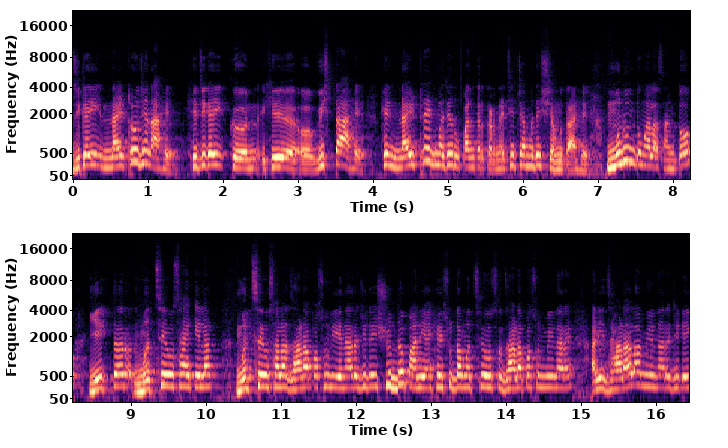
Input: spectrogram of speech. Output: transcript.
जी काही नायट्रोजन आहे हे जी काही क- हे विष्टा आहे हे नायट्रेटमध्ये रूपांतर करण्याची याच्यामध्ये क्षमता आहे. म्हणून तुम्हाला सांगतो एकतर मत्स्यव्यवसाय केलात मत्स्यव्यवसायाला झाडापासून येणारं जे काही शुद्ध पाणी आहे हे सुद्धा मत्स्यव्यवसाय झाडापासून मिळणार आहे. आणि झाडाला मिळणारं जी काही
